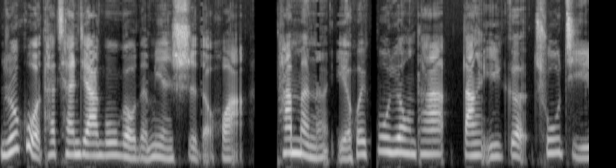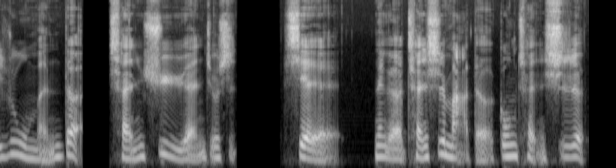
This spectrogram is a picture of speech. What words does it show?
如果他参加 Google 的面试的话，他们呢也会雇佣他当一个初级入门的程序员，就是写那个程式码的工程师。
